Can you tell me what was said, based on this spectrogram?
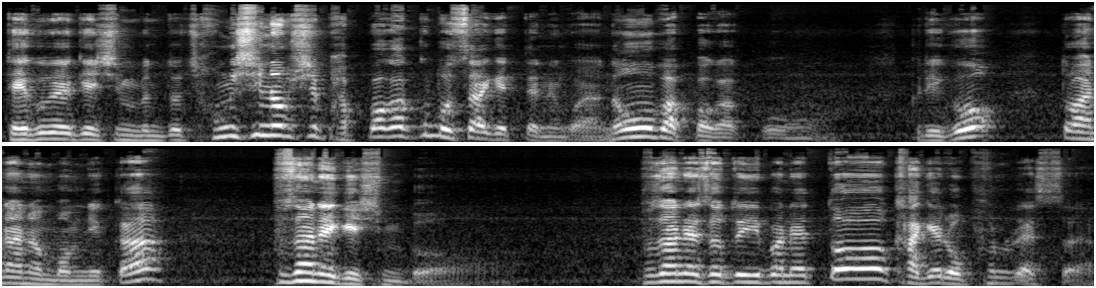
대구에 계신 분도 정신없이 바빠갖고 못 살겠다는 거야. 너무 바빠갖고. 그리고 또 하나는 뭡니까? 부산에 계신 분. 부산에서도 이번에 또 가게를 오픈을 했어요.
